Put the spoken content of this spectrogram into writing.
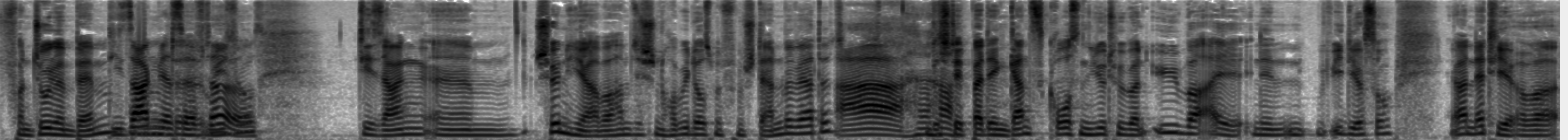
von Julian Bam. Die sagen und, das öfter, äh, die sagen, ähm, schön hier, aber haben sie schon hobbylos mit fünf Sternen bewertet? Ah. Und das steht bei den ganz großen YouTubern überall in den Videos so, ja, nett hier, aber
